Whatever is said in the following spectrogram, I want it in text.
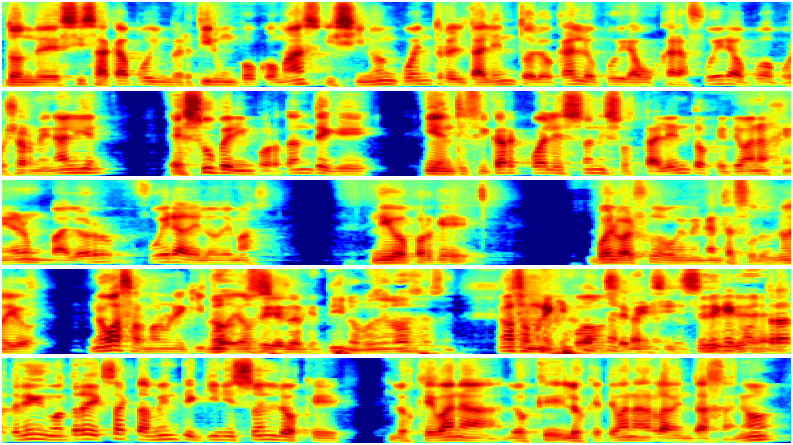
donde decís acá puedo invertir un poco más y si no encuentro el talento local lo puedo ir a buscar afuera o puedo apoyarme en alguien. Es súper importante que identificar cuáles son esos talentos que te van a generar un valor fuera de lo demás. Digo, porque vuelvo al fútbol porque me encanta el fútbol, no digo, no vas a armar un equipo de 11 no argentino, pues, no, no vas a armar un equipo de 11 Messi. tenés, que encontrar, tenés que encontrar exactamente quiénes son los que, los, que van a, los, que, los que te van a dar la ventaja, ¿no?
